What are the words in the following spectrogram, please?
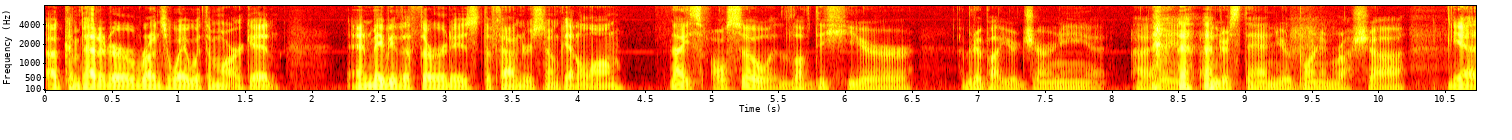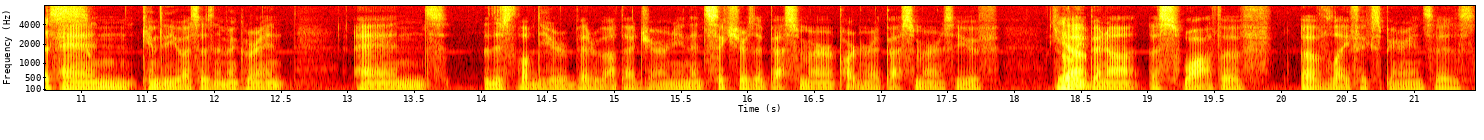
a competitor runs away with the market. And maybe the third is the founders don't get along Nice. Also, I'd love to hear a bit about your journey. I understand you're born in Russia yes and came to the U.S. as an immigrant, and I'd just love to hear a bit about that journey. And then six years at Bessemer, partner at Bessemer, so you've really Yeah. been a, a swath of, of life experiences.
